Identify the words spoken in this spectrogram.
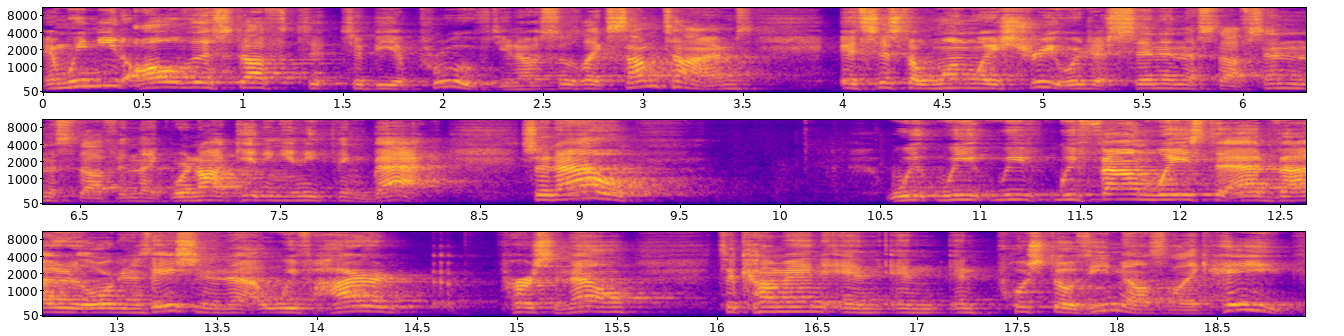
and we need all of this stuff to, to be approved. You know, so like sometimes it's just a one way street. We're just sending the stuff, sending the stuff, and like we're not getting anything back. So now we, we, we, we found ways to add value to the organization and we've hired personnel to come in and, and, and push those emails like, hey,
